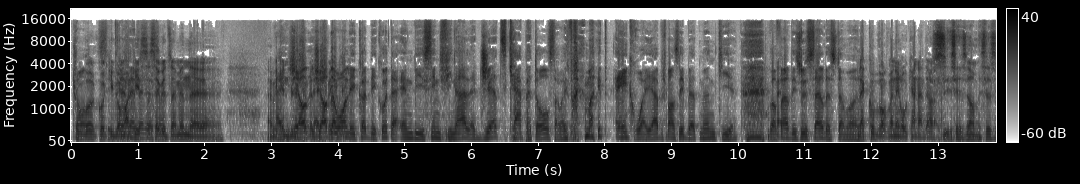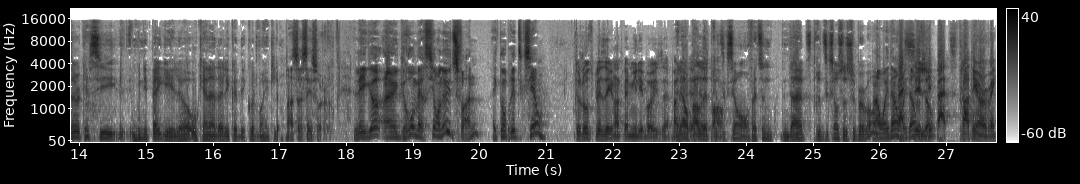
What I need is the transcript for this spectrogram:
True Donc, Ball, quoi, qui va manquer 6 à intéressant. 8 semaines euh, avec Hey, une J'ai hâte, d'avoir mais- les codes d'écoute à NBC, une finale Jets Capitals. Ça va être vraiment être incroyable. Je pense que c'est Batman qui euh, va faire des ulcères d'estomac. La coupe va revenir au Canada. C'est c'est ça, mais c'est sûr que si Winnipeg est là, au Canada, les codes d'écoute vont être là. Ah, ça, c'est sûr. Les gars, un gros merci. On a eu du fun avec nos prédictions. Toujours du plaisir entre amis les boys. À parler là, on parle de, prédiction. On fait une, une dernière petite prédiction sur le Super Bowl? Ah, ouais, donc, ouais, donc, Facile, les pattes. 31-20.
